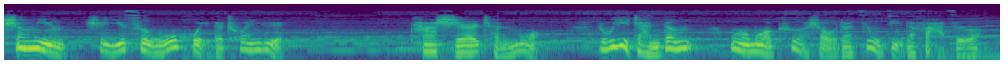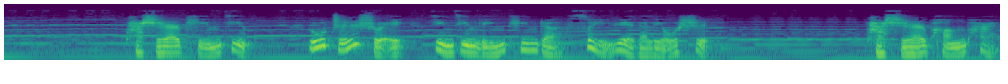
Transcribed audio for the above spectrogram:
生命是一次无悔的穿越，它时而沉默，如一盏灯，默默恪守着自己的法则；它时而平静，如止水，静静聆听着岁月的流逝；它时而澎湃。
